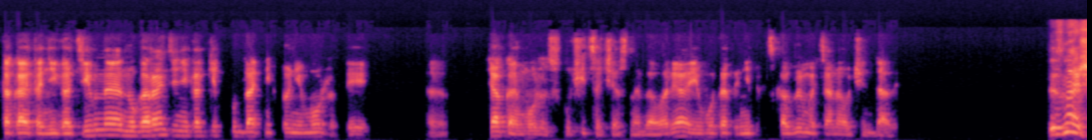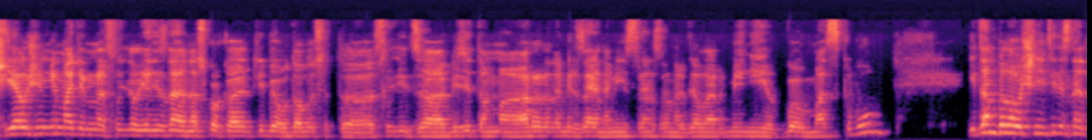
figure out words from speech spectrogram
какая-то негативная, но гарантий никаких тут дать никто не может. И э, всякое может случиться, честно говоря, и вот эта непредсказуемость, она очень давит. Ты знаешь, я очень внимательно следил, я не знаю, насколько тебе удалось это следить за визитом Арарата Мирзаяна, министра иностранных дел Армении, в Москву. И там было очень интересное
